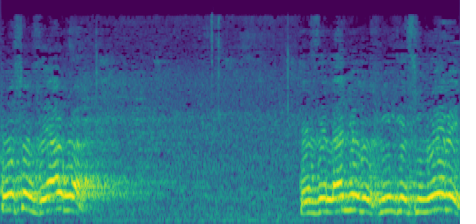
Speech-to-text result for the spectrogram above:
pozos de agua desde el año 2019.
